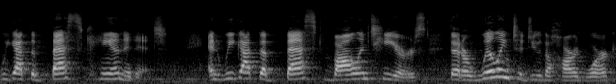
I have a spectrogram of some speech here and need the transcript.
we got the best candidate and we got the best volunteers that are willing to do the hard work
